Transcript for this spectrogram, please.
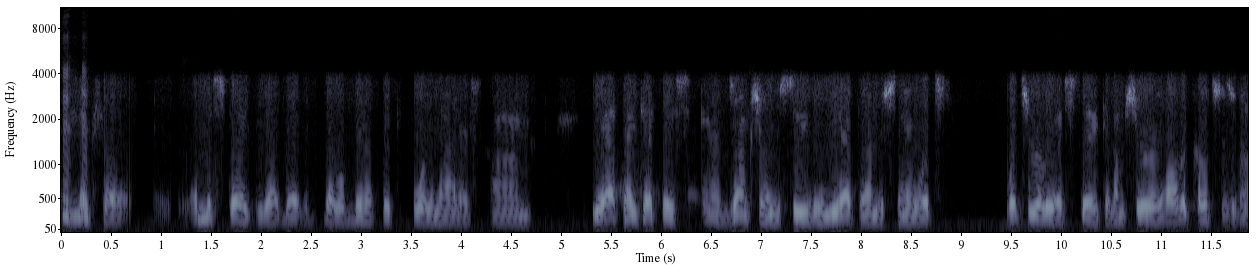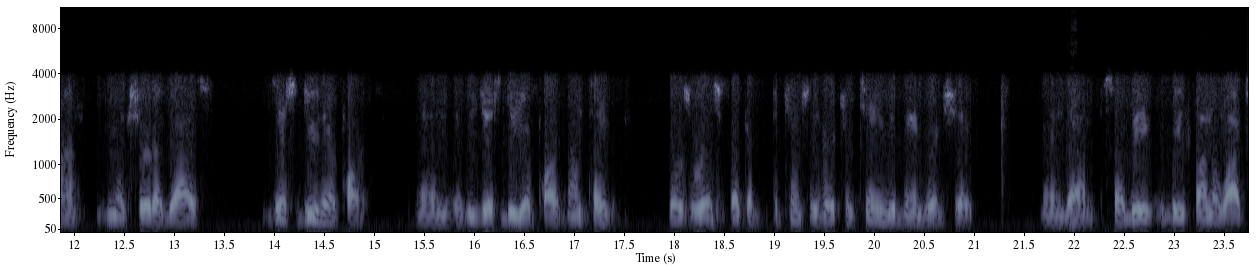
and makes a, a mistake that, that that will benefit the 49ers. Um, yeah, I think at this juncture in the season, you have to understand what's what's really at stake, and I'm sure all the coaches are going to make sure that guys just do their part. And if you just do your part, don't take those risks that could potentially hurt your team, you'll be in great shape. And um, so it'd be, it'd be fun to watch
